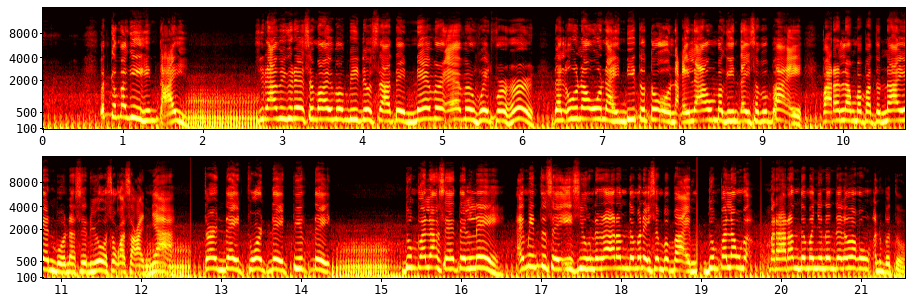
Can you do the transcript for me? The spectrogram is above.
Ba't ka maghihintay? Sinabi ko na sa mga ibang videos natin, never ever wait for her. Dahil unang-una, hindi totoo na kailangan mong maghintay sa babae para lang mapatunayan mo na seryoso ka sa kanya. Third date, fourth date, fifth date, doon pa lang settle na eh. I mean to say is yung nararamdaman na isang babae, doon pa lang ma- mararamdaman nyo ng dalawa kung ano ba to?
